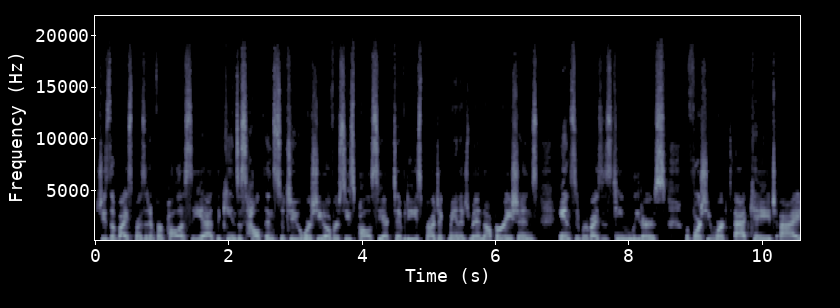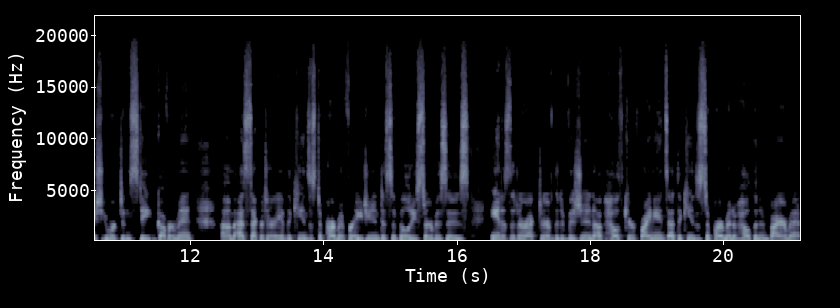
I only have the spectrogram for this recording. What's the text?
She's the vice president for policy at the Kansas Health Institute, where she oversees policy activities, project management, and operations, and supervises team leaders. Before she worked at KHI, she worked in state government um, as secretary of the Kansas Department for Aging and Disability Services and as the director of the Division of Healthcare Finance at the Kansas Department of Health and Environment.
